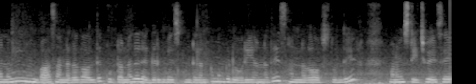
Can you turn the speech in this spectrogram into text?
మనం బాగా సన్నగా కావాలితే కుట్టు అన్నది దగ్గరికి వేసుకుంటే కనుక మనకి డోరీ అన్నది సన్నగా వస్తుంది. మనం స్టిచ్ వేసే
